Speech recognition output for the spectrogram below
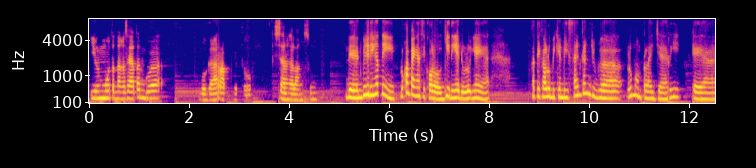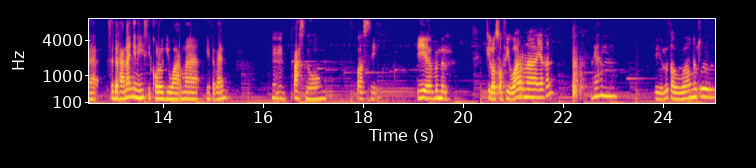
ilmu tentang kesehatan gue gue garap gitu secara nggak langsung dan gue jadi inget nih, lu kan pengen psikologi nih ya dulunya ya. Ketika lu bikin desain kan juga lu mempelajari kayak sederhananya nih psikologi warna gitu kan. Mm-mm, Pas dong. pasti iya bener. Filosofi warna ya kan? Ya, Ih, lu tahu banget lu.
